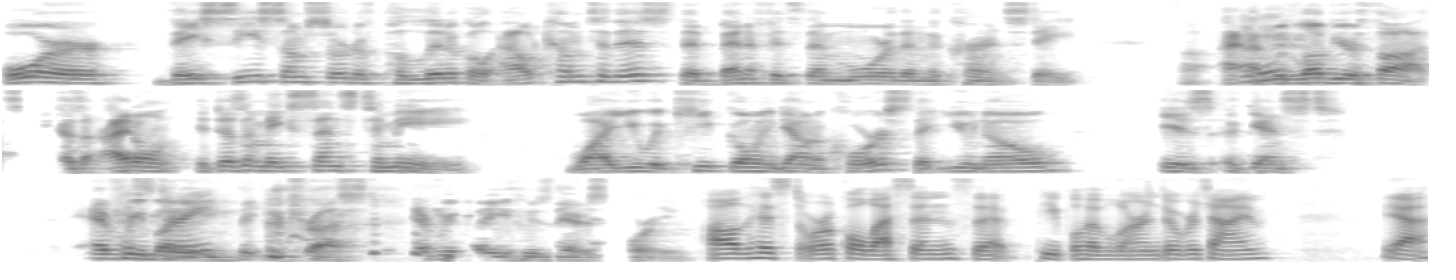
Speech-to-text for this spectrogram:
or they see some sort of political outcome to this that benefits them more than the current state. Uh, I, I would love your thoughts because I don't. It doesn't make sense to me why you would keep going down a course that you know is against everybody History. that you trust, everybody who's there to support you. All the historical lessons that people have learned over time. Yeah.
